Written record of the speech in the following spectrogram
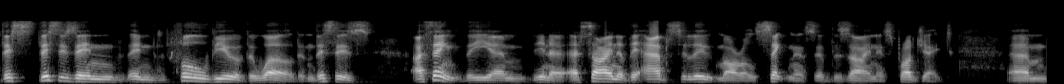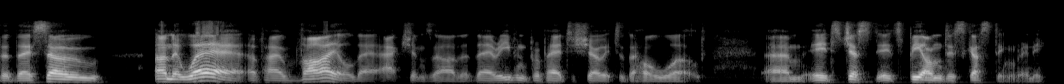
This this is in in full view of the world, and this is, I think, the um, you know a sign of the absolute moral sickness of the Zionist project um, that they're so unaware of how vile their actions are that they're even prepared to show it to the whole world. Um, it's just it's beyond disgusting, really.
